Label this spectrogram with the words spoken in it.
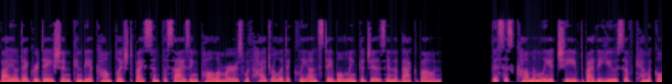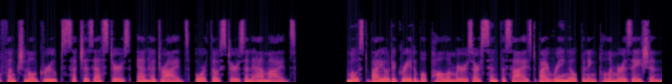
Biodegradation can be accomplished by synthesizing polymers with hydrolytically unstable linkages in the backbone. This is commonly achieved by the use of chemical functional groups such as esters, anhydrides, orthoesters and amides. Most biodegradable polymers are synthesized by ring opening polymerization.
